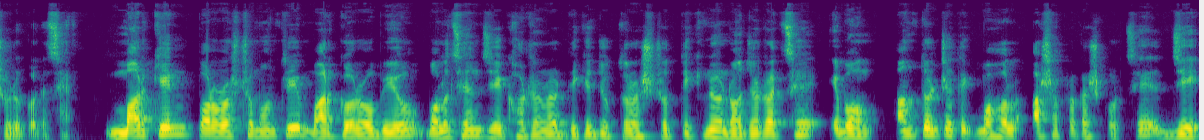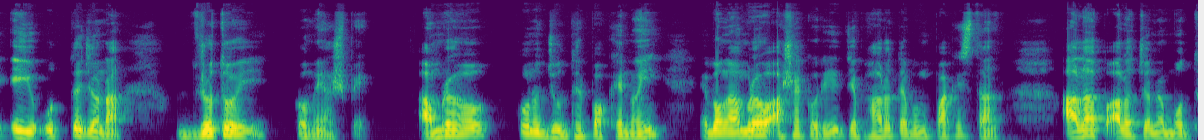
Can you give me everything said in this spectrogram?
শুরু করেছে। মার্কিন পররাষ্ট্রমন্ত্রী মার্কো রবিও বলেছেন যে ঘটনার দিকে যুক্তরাষ্ট্র তীক্ষ্ণ নজর রাখছে এবং আন্তর্জাতিক মহল আশা প্রকাশ করছে যে এই উত্তেজনা দ্রুতই কমে আসবে। আমরাও কোনো যুদ্ধের পক্ষে নই এবং আমরাও আশা করি যে ভারত এবং পাকিস্তান আলাপ আলোচনার মধ্য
